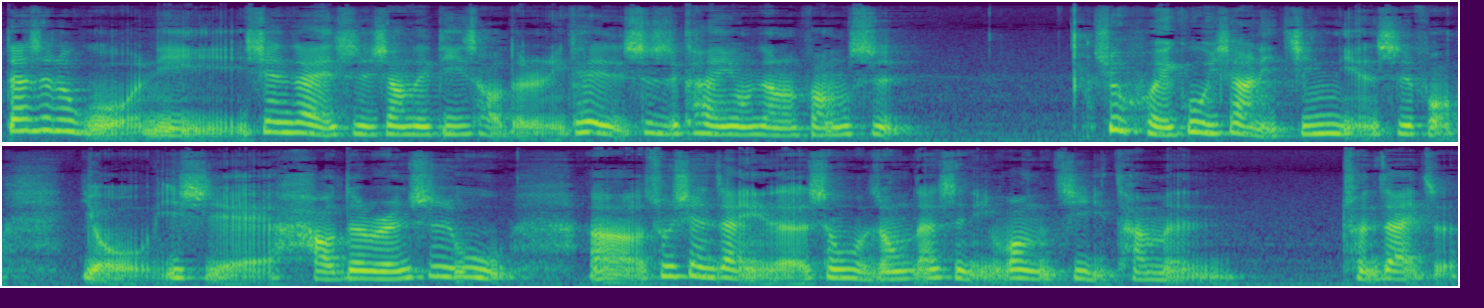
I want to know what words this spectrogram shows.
但是如果你现在是相对低潮的人，你可以试试看用这样的方式，去回顾一下你今年是否有一些好的人事物，呃出现在你的生活中，但是你忘记他们存在着。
